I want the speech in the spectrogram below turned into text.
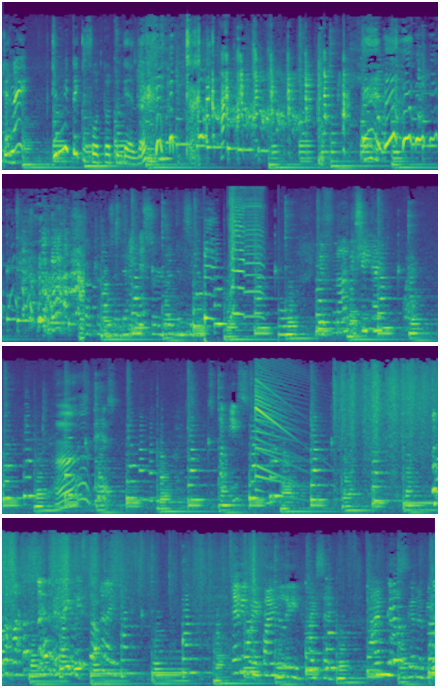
Can I, can we take a photo together? If not, if she. What's this? Puppies? like Anyway, finally, I said, I'm not gonna be the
